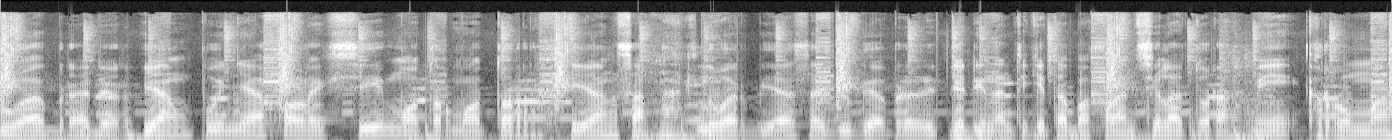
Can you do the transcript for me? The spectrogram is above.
gua, brother. Yang punya koleksi motor-motor yang sangat luar biasa juga, brother. Jadi nanti kita bakalan silaturahmi ke rumah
